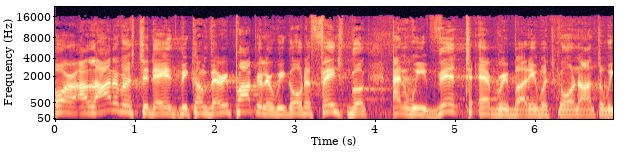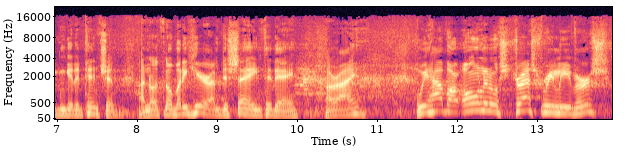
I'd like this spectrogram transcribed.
Or a lot of us today, it's become very popular. We go to Facebook and we vent to everybody what's going on so we can get attention. I know it's nobody here, I'm just saying today, all right? We have our own little stress relievers.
